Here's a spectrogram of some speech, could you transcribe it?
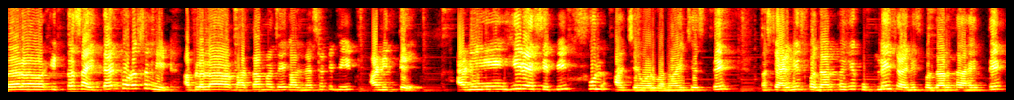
तर इतकं साहित्य आणि थोडंसं मीठ. आपल्याला भातामध्ये घालण्यासाठी मीठ आणि तेल. आणि ही रेसिपी फुल आचेवर बनवायची असते. चायनीज पदार्थ हे कुठलेही चायनीज पदार्थ आहेत ते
